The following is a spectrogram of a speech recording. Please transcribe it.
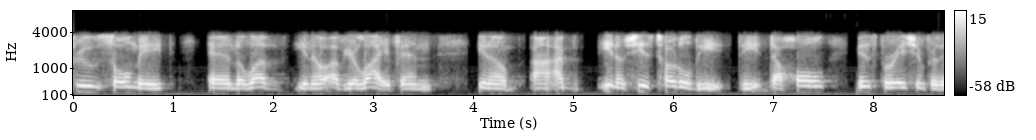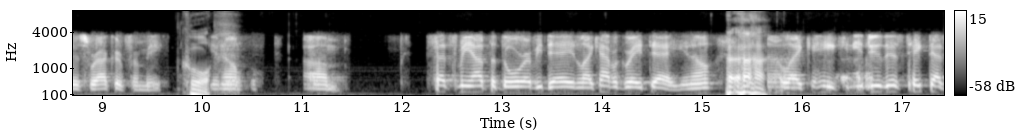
true soulmate and the love, you know, of your life. And you know, uh, I've you know, she's total the the the whole inspiration for this record for me. Cool. You know, um, sets me out the door every day and like have a great day, you know. like, hey, can you do this? Take that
